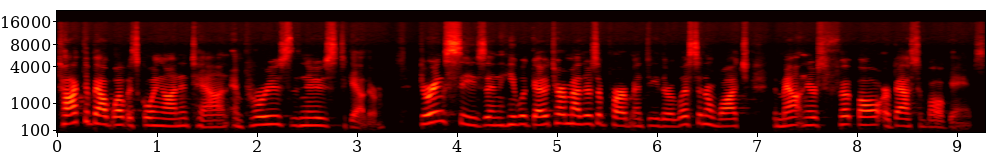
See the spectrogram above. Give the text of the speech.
talked about what was going on in town, and perused the news together. During season, he would go to our mother's apartment to either listen or watch the Mountaineers football or basketball games.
